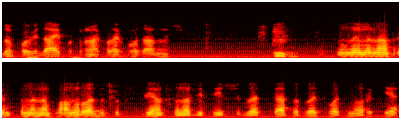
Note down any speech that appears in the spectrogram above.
Доповідає Патруна Олег Богданович. Основними напрямками на плану розвитку підприємства на 2025-2028 роки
